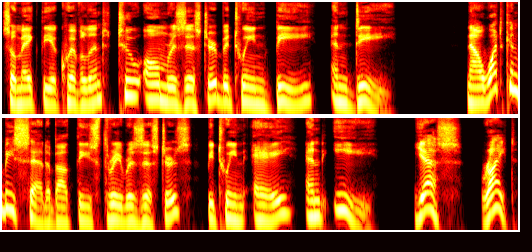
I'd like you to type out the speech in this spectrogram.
So make the equivalent 2 ohm resistor between B and D. Now what can be said about these three resistors between A and E? Yes, right.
